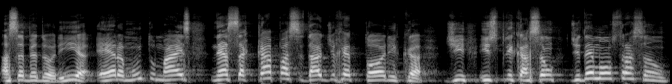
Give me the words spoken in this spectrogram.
a sabedoria, era muito mais nessa capacidade de retórica, de explicação, de demonstração.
